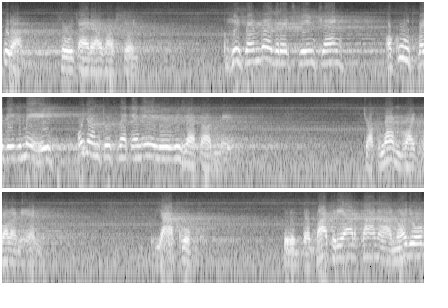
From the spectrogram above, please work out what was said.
Uram, szólt erre az asszony, hiszen vödröt sincsen, a kút pedig mély, hogyan tudsz nekem élő vizet adni? Csak nem vagy valamilyen Jákob pátriárkánál nagyobb,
